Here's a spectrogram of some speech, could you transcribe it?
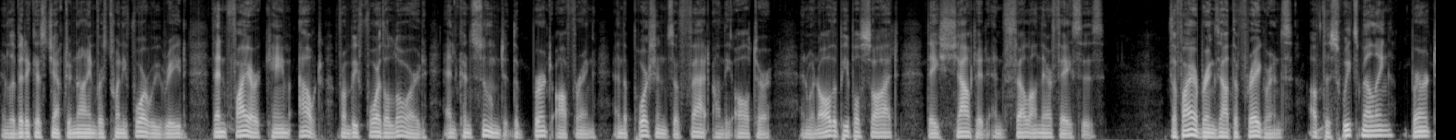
In Leviticus chapter 9 verse 24 we read, Then fire came out from before the Lord and consumed the burnt offering and the portions of fat on the altar, and when all the people saw it, they shouted and fell on their faces. The fire brings out the fragrance of the sweet smelling, burnt,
